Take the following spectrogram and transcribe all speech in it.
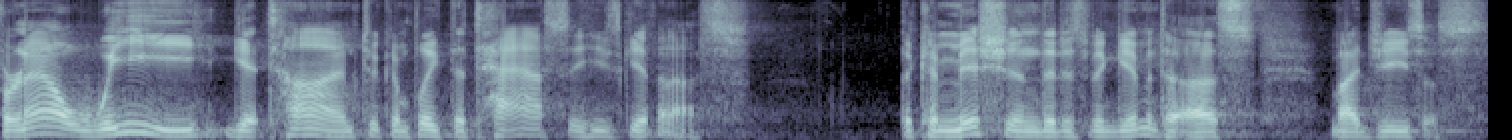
For now, we get time to complete the task that he's given us, the commission that has been given to us by Jesus.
